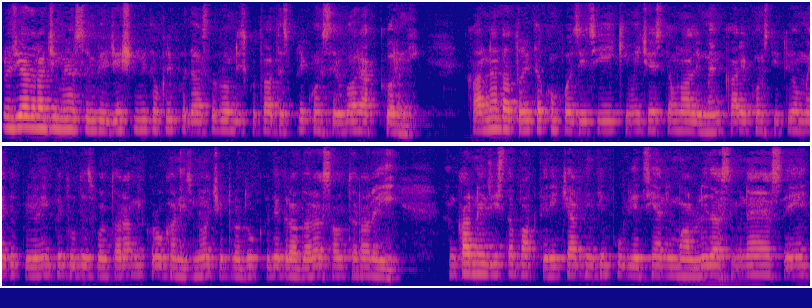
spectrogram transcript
Bună ziua, dragii mei, sunt Virgil și în videoclipul de astăzi vom discuta despre conservarea cărnii. Carnea, datorită compoziției ei chimice, este un aliment care constituie un mediu prielnic pentru dezvoltarea microorganismelor ce produc degradarea sau alterarea ei. În carne există bacterii chiar din timpul vieții animalului, de asemenea se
